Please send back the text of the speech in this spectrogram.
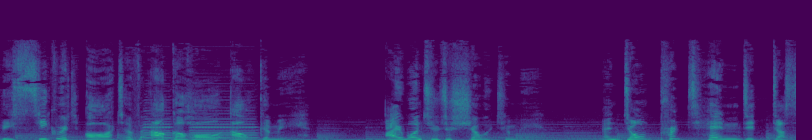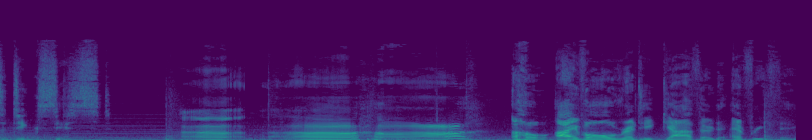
The secret art of alcohol alchemy. I want you to show it to me. And don't pretend it doesn't exist. uh, uh-huh. Oh, I've already gathered everything.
